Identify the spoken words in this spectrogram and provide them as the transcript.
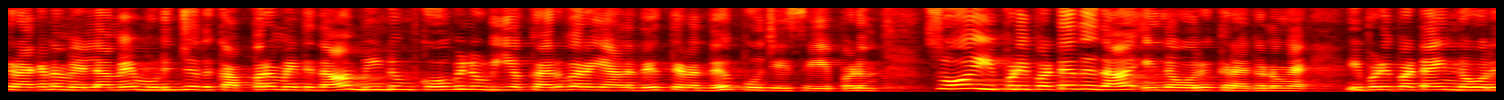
கிரகணம் எல்லாமே முடிஞ்சதுக்கு அப்புறமேட்டு தான் மீண்டும் கோவிலுடைய கருவறையானது திறந்து பூஜை செய்யப்படும். ஸோ இப்படிப்பட்டது தான் இந்த ஒரு கிரகணங்க. இப்படிப்பட்ட இந்த ஒரு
